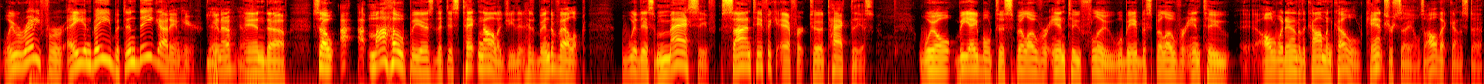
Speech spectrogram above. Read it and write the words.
we were ready for A and B, but then D got in here, Yeah, you know, yeah. and uh, so I, I, my hope is that this technology that has been developed with this massive scientific effort to attack this will be able to spill over into flu, will be able to spill over into uh, all the way down to the common cold, cancer cells, all that kind of stuff.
